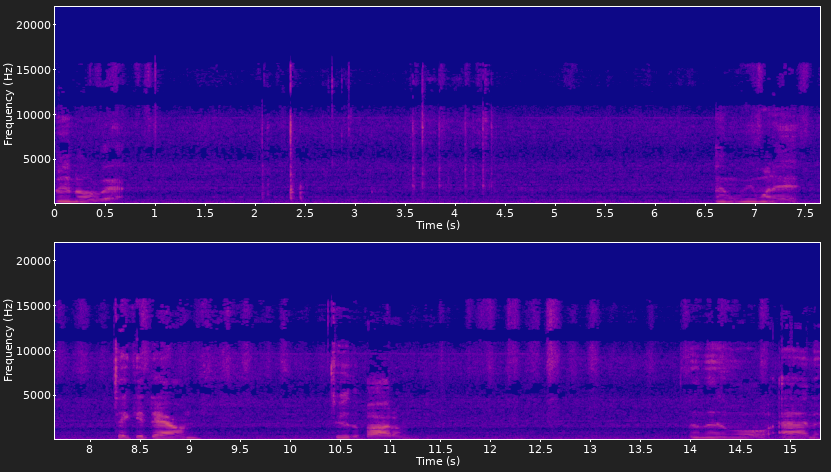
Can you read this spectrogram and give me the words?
and all that. And we want to take it down to the bottom. And then we'll add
